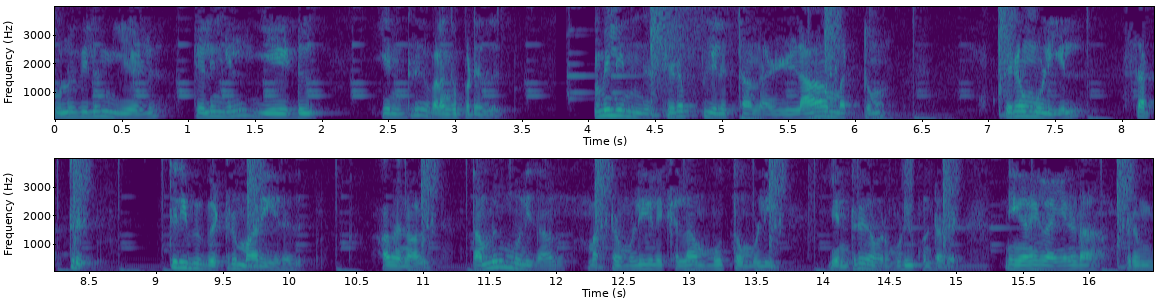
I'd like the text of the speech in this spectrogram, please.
துளுவிலும் ஏழு தெலுங்கில் ஏடு என்று வழங்கப்படுது. தமிழின் இந்த சிறப்பு எழுத்தான லா மற்றும் பிற மொழியில் சற்று திரும்பி பெற்று மாறுகிறது. அதனால் தமிழ் மொழிதான் மற்ற மொழிகளுக்கெல்லாம் மூத்த மொழி என்று அவர் முடிவு பண்ணுறாரு நீங்கள் நினைக்கலாம் என்னடா வெறும்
